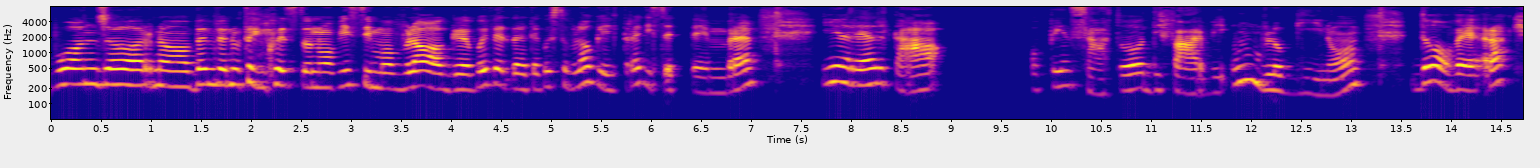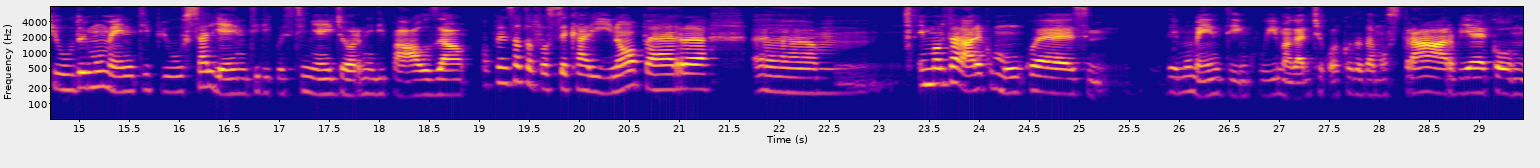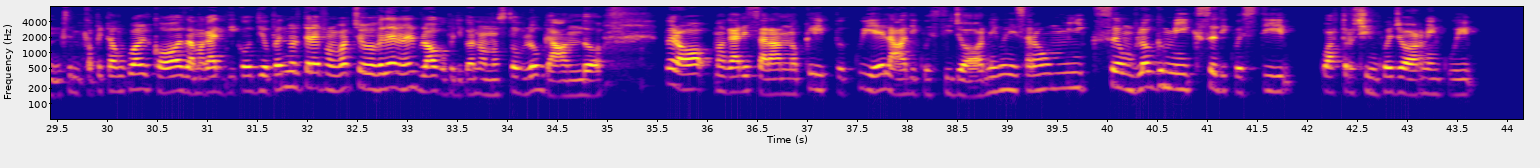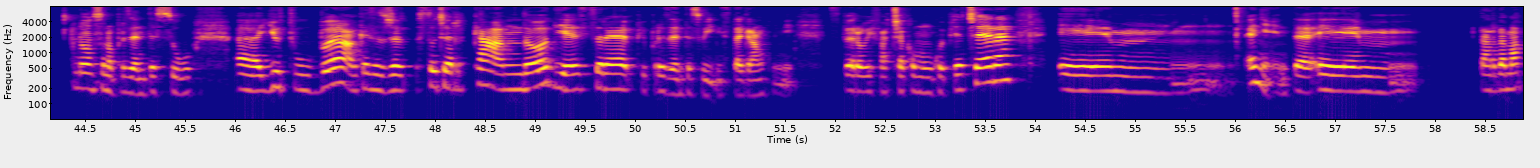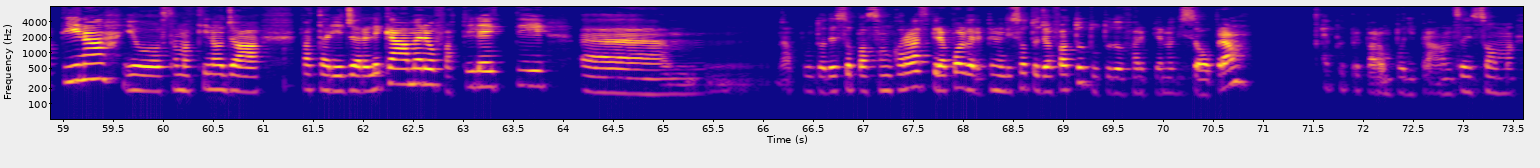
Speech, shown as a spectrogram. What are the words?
Buongiorno, benvenuto in questo nuovissimo vlog. Voi vedrete questo vlog il 3 di settembre. In realtà ho pensato di farvi un vloghino dove racchiudo i momenti più salienti di questi miei giorni di pausa. Ho pensato fosse carino per ehm, immortalare comunque dei momenti in cui magari c'è qualcosa da mostrarvi, ecco, se mi capita un qualcosa, magari dico, oddio, prendo il telefono, faccio vedere nel vlog, poi dico, no, non sto vloggando, però magari saranno clip qui e là di questi giorni, quindi sarà un mix, un vlog mix di questi 4-5 giorni in cui non sono presente su uh, YouTube, anche se sto cercando di essere più presente su Instagram, quindi spero vi faccia comunque piacere e, ehm, e niente, e, ehm, tarda mattina, io stamattina ho già fatto arieggiare le camere, ho fatto i letti, ehm, appunto adesso passo ancora l'aspirapolvere, il piano di sotto ho già fatto tutto, devo fare il piano di sopra e poi preparo un po' di pranzo, insomma.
